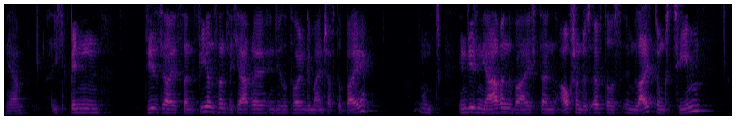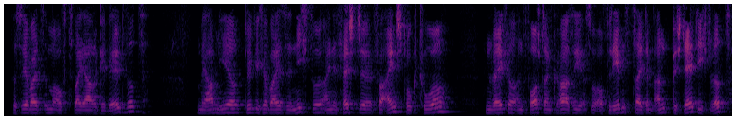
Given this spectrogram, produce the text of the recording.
Ja, ich bin dieses Jahr jetzt dann 24 Jahre in dieser tollen Gemeinschaft dabei. Und in diesen Jahren war ich dann auch schon des Öfters im Leitungsteam, das jeweils immer auf zwei Jahre gewählt wird. Wir haben hier glücklicherweise nicht so eine feste Vereinsstruktur, in welcher ein Vorstand quasi so auf Lebenszeit im Amt bestätigt wird,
